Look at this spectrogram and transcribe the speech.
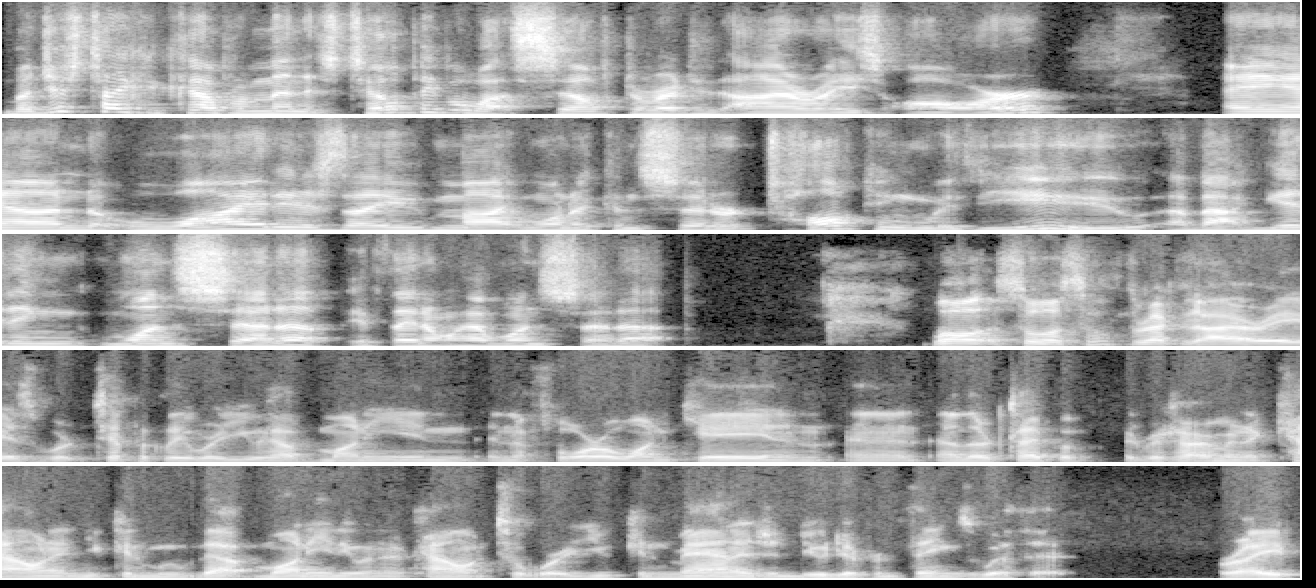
But just take a couple of minutes, tell people what self-directed IRAs are and why it is they might want to consider talking with you about getting one set up if they don't have one set up. Well, so a self-directed IRA is where typically where you have money in, in a 401k and, and another type of retirement account, and you can move that money into an account to where you can manage and do different things with it, right?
